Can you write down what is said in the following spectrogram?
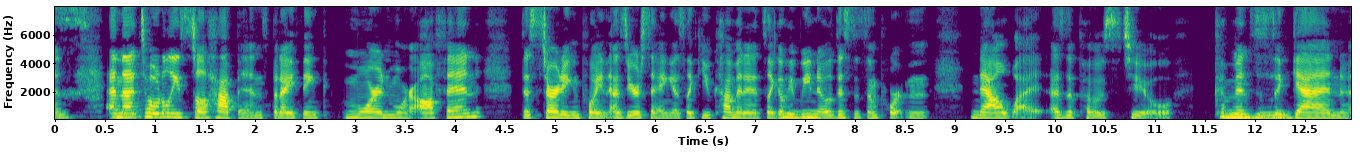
And, and that totally still happens, but I think more and more often the starting point, as you're saying, is like you come in and it's like, okay, we know this is important. Now what? As opposed to convince mm-hmm. us again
